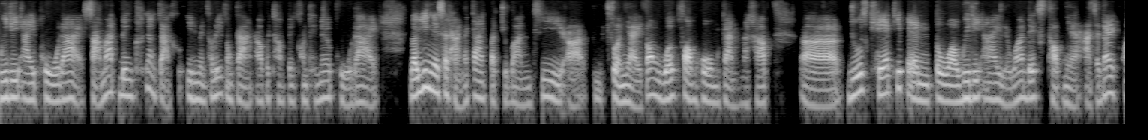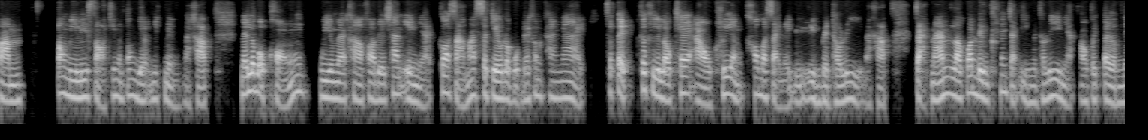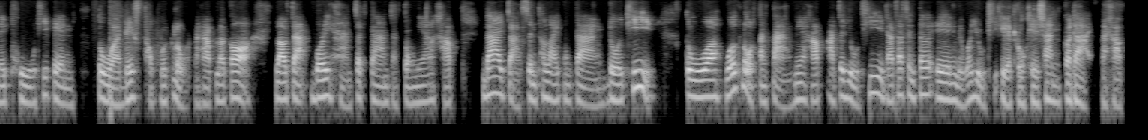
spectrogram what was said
VDI pool ได้ สามารถดึงเครื่องจาก inventory ตรงกลางเอาไปทำเป็น container pool ได้ แล้วยิ่งในสถานการณ์ปัจจุบันที่ส่วนใหญ่ต้อง work from home กันนะครับ use case ที่เป็นตัว VDI หรือว่า desktop เนี่ยอาจจะได้ความ ต้องมีรีสอร์ทที่มันต้องเยอะนิดหนึ่งนะครับ ในระบบของ VMware Cloud Foundation เองเนี่ยก็สามารถสเกลระบบได้ค่อนข้างง่ายสเต็ปก็คือเราแค่เอาเครื่องเข้ามาใส่ใน Inventory นะครับ จากนั้นเราก็ดึงเครื่องจาก Inventory เนี่ยเอาไปเติมใน pool ที่เป็นตัว desktop workload นะครับ แล้วก็เราจะบริหารจัดการจากตรงนี้นะครับ ได้จาก centralize ตรงกลาง โดยที่ตัว workload ต่างๆเนี่ยครับอาจจะอยู่ที่ data center เอง หรือว่าอยู่ที่ edge location ก็ได้นะครับ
